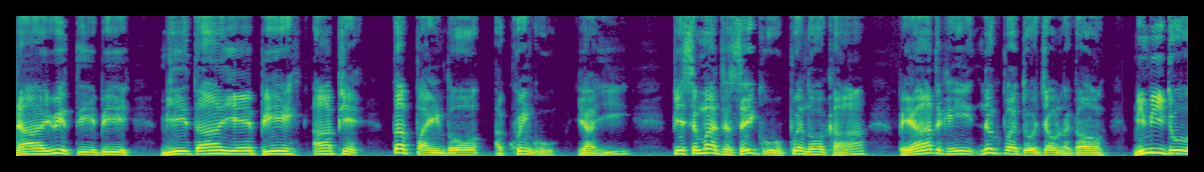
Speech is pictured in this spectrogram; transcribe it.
နာ၍တေဘေးမြေသားရဲ့ဘေးအဖျင်တပ်ပိုင်သောအခွင့်ကို ရ၏ပစ္စမတစိတ်ကိုပွင့်သောအခါဘုရားသခင်နှုတ်ပတ်တော်ကြောင့်၎င်းမိမိတို့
